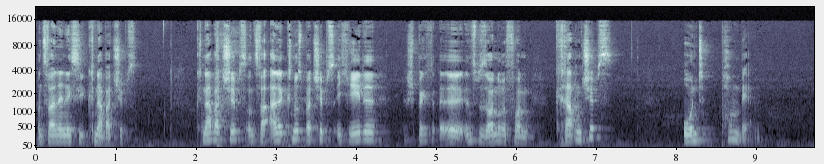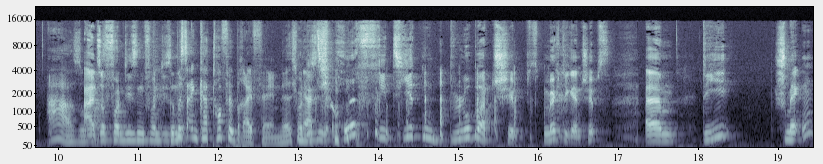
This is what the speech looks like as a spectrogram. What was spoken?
Und zwar nenne ich sie Knabberchips. Knabberchips und zwar alle Knusperchips. Ich rede äh, insbesondere von Krabbenchips und Pombeeren. Ah, so. Also von diesen, von diesen du bist ein Kartoffelbrei-Fan, ne? Ich von diesen schon. hochfrittierten Blubberchips, möchtegern Chips, ähm, die schmecken,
